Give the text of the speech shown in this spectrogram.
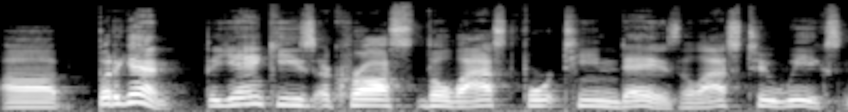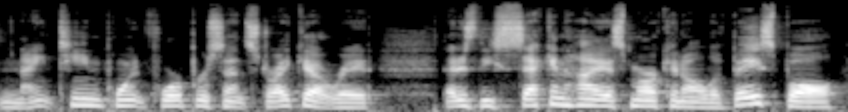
Uh, but again, the Yankees across the last 14 days, the last two weeks, 19.4% strikeout rate. That is the second highest mark in all of baseball.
